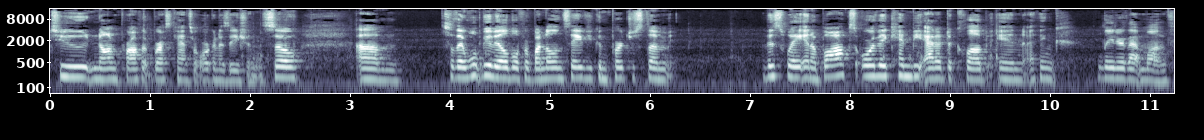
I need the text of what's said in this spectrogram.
to nonprofit breast cancer organizations. So, um, so they won't be available for bundle and save. You can purchase them this way in a box, or they can be added to club in, I think, later that month.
